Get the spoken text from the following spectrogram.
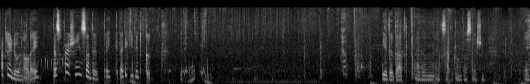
What are you doing all day? This person is a ded- dedicated cook. Either that. I didn't execute conversation. Eh.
